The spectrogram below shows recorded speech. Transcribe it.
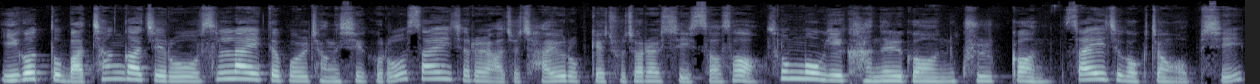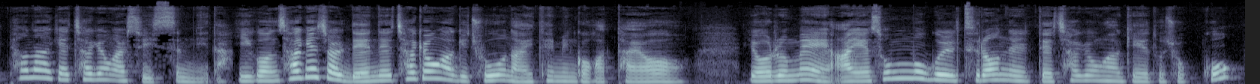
이것도 마찬가지로 슬라이드 볼 장식으로 사이즈를 아주 자유롭게 조절할 수 있어서 손목이 가늘건 굵건 사이즈 걱정 없이 편하게 착용할 수 있습니다. 이건 사계절 내내 착용하기 좋은 아이템인 것 같아요. 여름에 아예 손목을 드러낼 때 착용하기에도 좋고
